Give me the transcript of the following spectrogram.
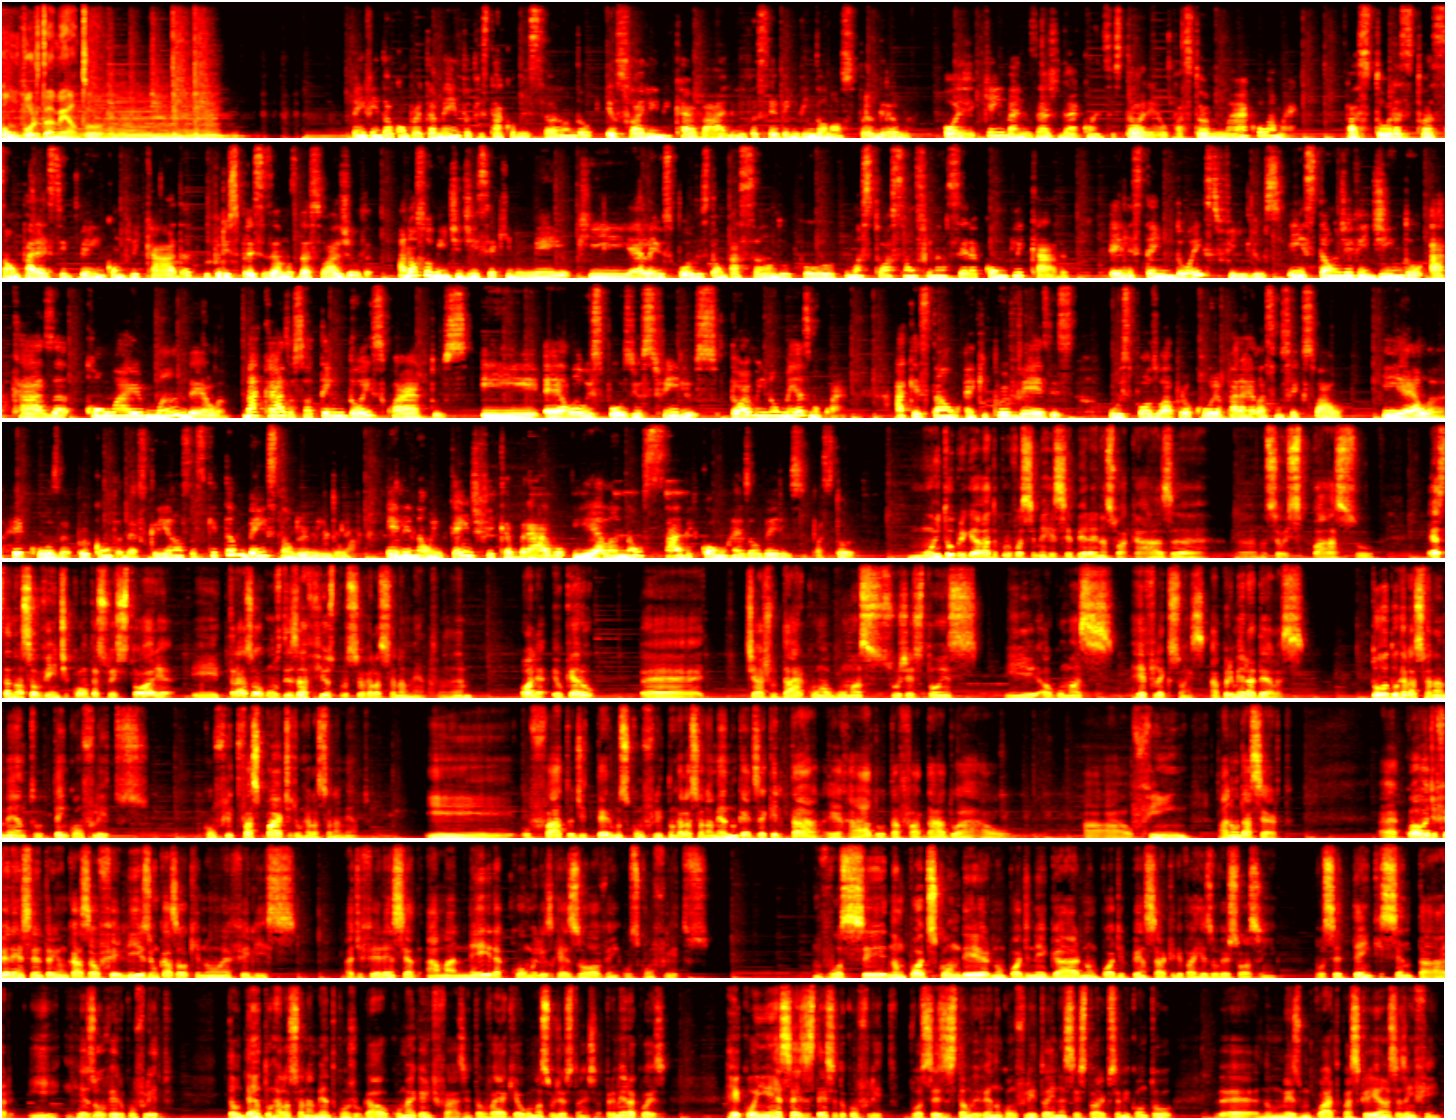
Comportamento. Bem-vindo ao Comportamento que está começando. Eu sou a Aline Carvalho e você é bem-vindo ao nosso programa. Hoje, quem vai nos ajudar com essa história é o pastor Marco Lamarck. Pastor, a situação parece bem complicada e por isso precisamos da sua ajuda. A nossa ouvinte disse aqui no e-mail que ela e o esposo estão passando por uma situação financeira complicada eles têm dois filhos e estão dividindo a casa com a irmã dela. Na casa só tem dois quartos e ela, o esposo e os filhos dormem no mesmo quarto. A questão é que por vezes o esposo a procura para a relação sexual e ela recusa por conta das crianças que também estão dormindo lá. Ele não entende, fica bravo e ela não sabe como resolver isso, pastor. Muito obrigado por você me receber aí na sua casa, ah, no seu espaço. Esta nossa ouvinte conta a sua história e traz alguns desafios para o seu relacionamento. Né? Olha, eu quero é, te ajudar com algumas sugestões e algumas reflexões. A primeira delas: todo relacionamento tem conflitos. conflito faz parte de um relacionamento. E o fato de termos conflito no relacionamento não quer dizer que ele está errado ou está fadado ao, ao fim, a não dar certo. É, qual a diferença entre um casal feliz e um casal que não é feliz? A diferença é a maneira como eles resolvem os conflitos. Você não pode esconder, não pode negar, não pode pensar que ele vai resolver sozinho. Você tem que sentar e resolver o conflito. Então, dentro do relacionamento conjugal, como é que a gente faz? Então, vai aqui algumas sugestões. A primeira coisa, reconheça a existência do conflito. Vocês estão vivendo um conflito aí nessa história que você me contou, é, no mesmo quarto com as crianças, enfim.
